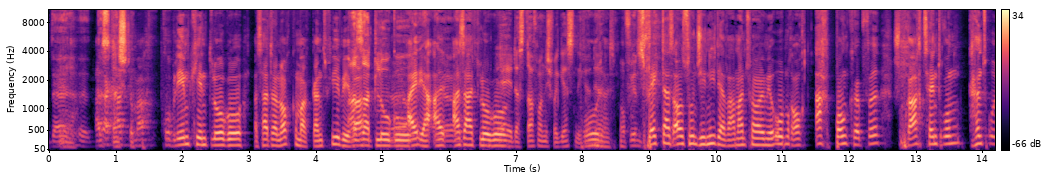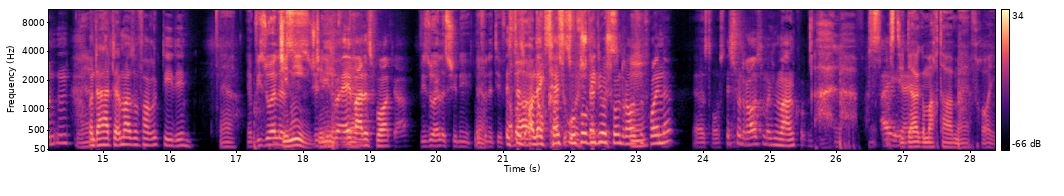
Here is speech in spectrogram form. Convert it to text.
da, Äh, Hat das, er krass gemacht. Problemkind-Logo. Was hat er noch gemacht? Ganz viel, Weber. Azad-Logo. Ein- Ja, Al- Azad-Logo. Ey, das darf man nicht vergessen, Digga. Bruder. Der, auf jeden Fall. Spectre ist auch so ein Genie, der war manchmal bei mir oben, raucht acht Bonköpfe, Sprachzentrum ganz unten und dann hat er immer so verrückte Ideen. ja. Ja, visuelles Genie, Genie. Visuell Ja. war das Wort, ja. Visuelles Genie, definitiv. Ist Aber das krasses Sesh UFO-Video schon draußen, Mhm. Freunde? Ja, ist draußen. Ist schon draußen, muss ich mir mal angucken. Was, was Ei, die ei. da gemacht haben, ey, Freu.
